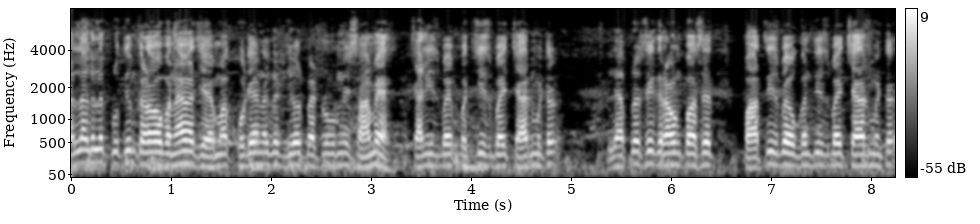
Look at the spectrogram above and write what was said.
અલગ અલગ કૃત્રિમ તળાવો બનાવ્યા છે, એમાં ખોડિયાનગર જીવલ પેટ્રોલ સામે ચાલીસ બાય પચીસ બાય ચાર મીટર, લેપ્રસી ગ્રાઉન્ડ પાસે પાંત્રીસ બાય ઓગણત્રીસ બાય ચાર મીટર,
